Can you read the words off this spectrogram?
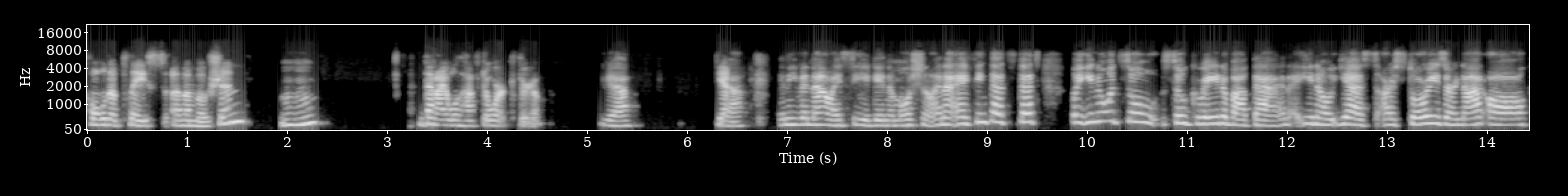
hold a place of emotion mm-hmm. That I will have to work through. Yeah. yeah. yeah. And even now I see again emotional. And I, I think that's that's but you know what's so so great about that? And you know, yes, our stories are not all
